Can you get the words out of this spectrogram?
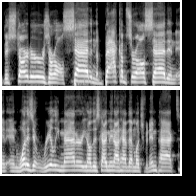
the starters are all set and the backups are all set and and, and what does it really matter you know this guy may not have that much of an impact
